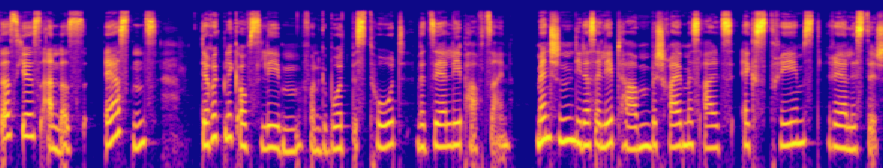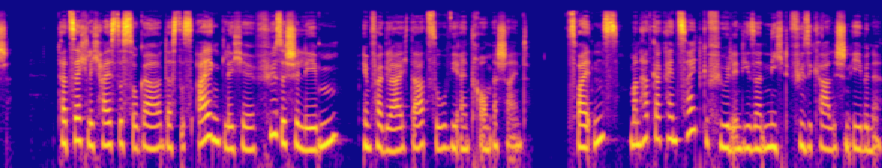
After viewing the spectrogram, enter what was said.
das hier ist anders. Erstens, der Rückblick aufs Leben von Geburt bis Tod wird sehr lebhaft sein. Menschen, die das erlebt haben, beschreiben es als extremst realistisch. Tatsächlich heißt es sogar, dass das eigentliche physische Leben im Vergleich dazu wie ein Traum erscheint. Zweitens, man hat gar kein Zeitgefühl in dieser nicht physikalischen Ebene.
